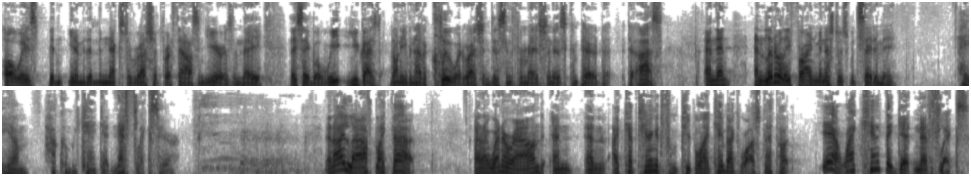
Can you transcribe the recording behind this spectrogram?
always been, you know, been next to Russia for a thousand years. And they, they say, well, we, you guys don't even have a clue what Russian disinformation is compared to, to us. And then, and literally foreign ministers would say to me, hey, um, how come we can't get Netflix here? and I laughed like that. And I went around and, and I kept hearing it from people. And I came back to Washington. I thought, yeah, why can't they get Netflix?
